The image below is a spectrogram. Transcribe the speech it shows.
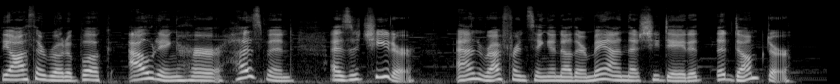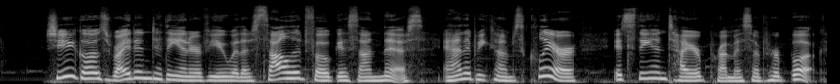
The author wrote a book outing her husband as a cheater and referencing another man that she dated that dumped her. She goes right into the interview with a solid focus on this, and it becomes clear it's the entire premise of her book.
